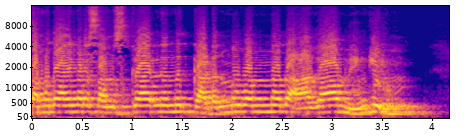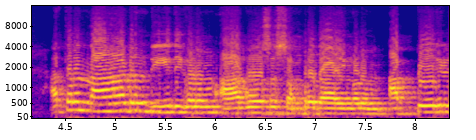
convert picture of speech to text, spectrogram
സമുദായങ്ങളുടെ സംസ്കാരം നിന്ന് കടന്നു വന്നതാകാമെങ്കിലും അത്തരം നാടൻ രീതികളും ആഘോഷ സമ്പ്രദായങ്ങളും അപ്പേരിൽ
